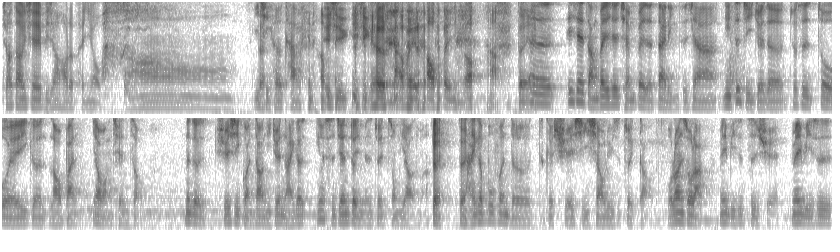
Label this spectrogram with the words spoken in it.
交到一些比较好的朋友吧。哦，一起喝咖啡的，一起一起喝咖啡的好朋友。好，对。呃，一些长辈、一些前辈的带领之下，你自己觉得，就是作为一个老板要往前走。那个学习管道，你觉得哪一个？因为时间对你们是最重要的嘛。对对。哪一个部分的这个学习效率是最高的？我乱说啦，maybe 是自学，maybe 是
